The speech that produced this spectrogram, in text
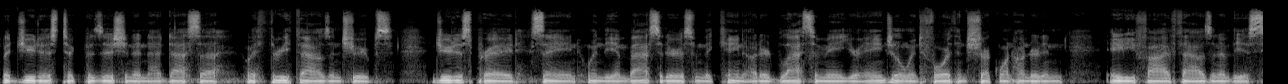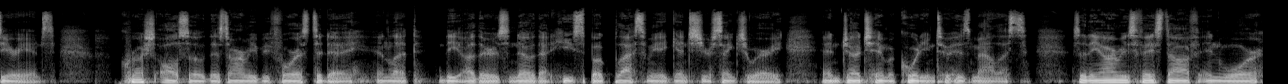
But Judas took position in Adasa with three thousand troops. Judas prayed, saying, When the ambassadors from the king uttered blasphemy, your angel went forth and struck one hundred and eighty-five thousand of the Assyrians. Crush also this army before us today, and let the others know that he spoke blasphemy against your sanctuary, and judge him according to his malice. So the armies faced off in war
